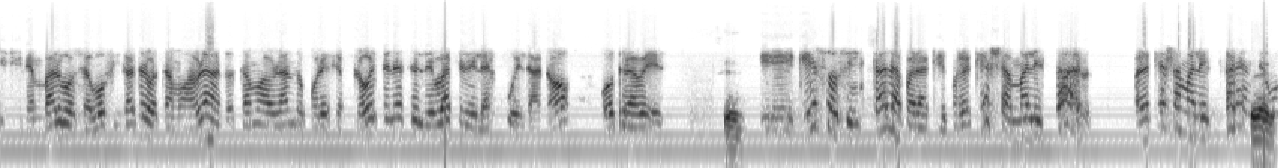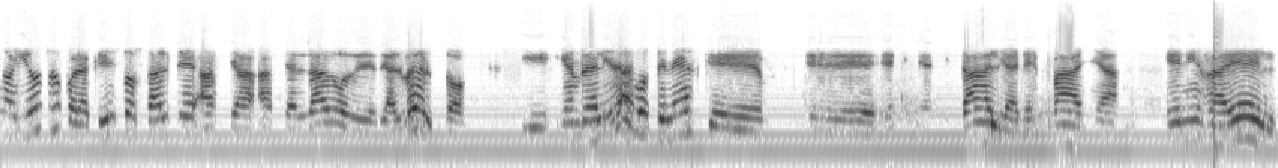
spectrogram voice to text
Y sin embargo, o sea, vos fíjate lo estamos hablando. Estamos hablando, por ejemplo, hoy tenés el debate de la escuela, ¿no? Otra vez. Eh, que eso se instala para que para que haya malestar, para que haya malestar entre uno y otro, para que eso salte hacia hacia el lado de, Alberto. Y, en realidad vos tenés que eh, en Italia, en España, en Israel,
